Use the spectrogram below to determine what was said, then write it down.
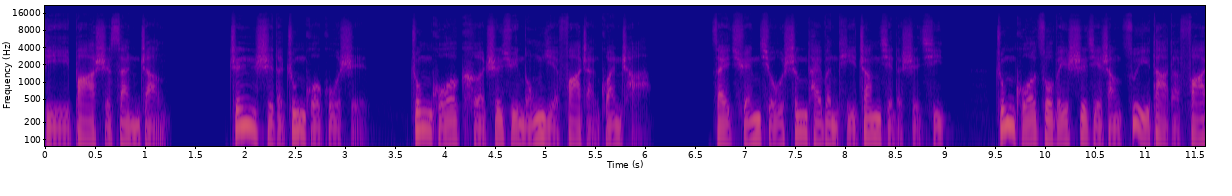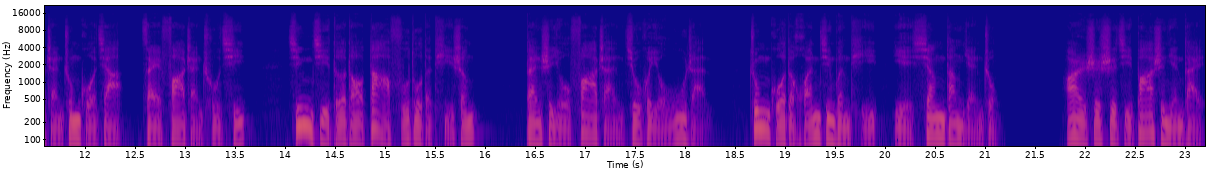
第八十三章：真实的中国故事。中国可持续农业发展观察。在全球生态问题彰显的时期，中国作为世界上最大的发展中国家，在发展初期，经济得到大幅度的提升。但是有发展就会有污染，中国的环境问题也相当严重。二十世纪八十年代，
